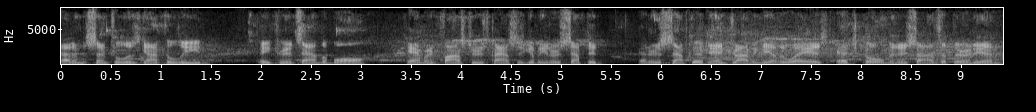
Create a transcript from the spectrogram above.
Adams Central has got the lead. Patriots have the ball. Cameron Foster's pass is going to be intercepted. Intercepted and driving the other way is Edgecombe, and his shot's up there and in.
